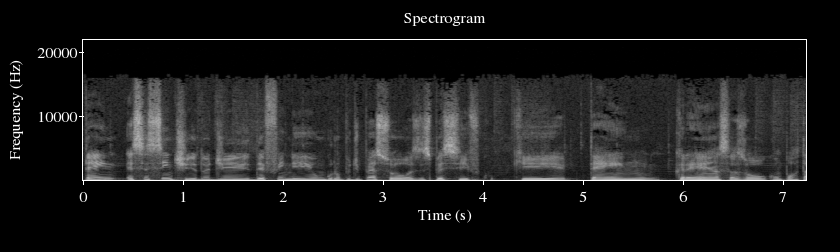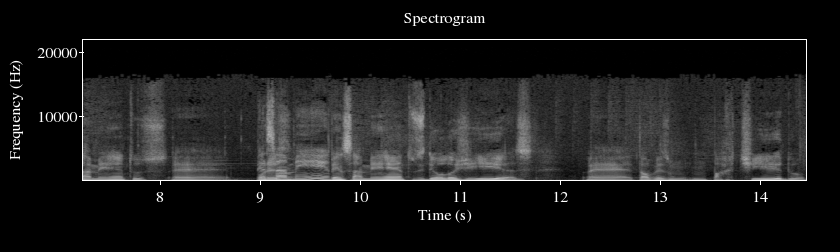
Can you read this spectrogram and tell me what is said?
tem esse sentido de definir um grupo de pessoas específico que tem crenças ou comportamentos, é, ex- pensamentos, ideologias, é, talvez um, um partido.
